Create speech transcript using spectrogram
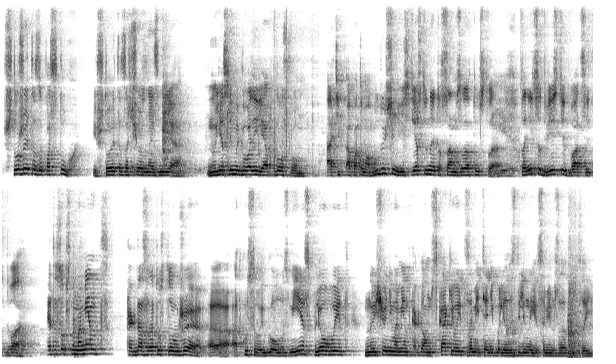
Что же это за пастух? И что это за черная змея? Ну, если мы говорили о прошлом, а, тип- а потом о будущем, естественно, это сам Заратустра. Страница 222. Это, собственно, момент, когда Заратустра уже э, откусывает голову змеи, сплевывает, но еще не момент, когда он вскакивает. Заметьте, они были разделены самим Заратустрой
